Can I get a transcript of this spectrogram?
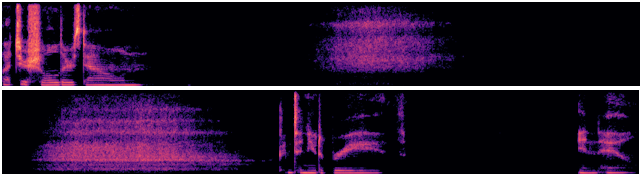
Let your shoulders down. Continue to breathe. Inhale.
